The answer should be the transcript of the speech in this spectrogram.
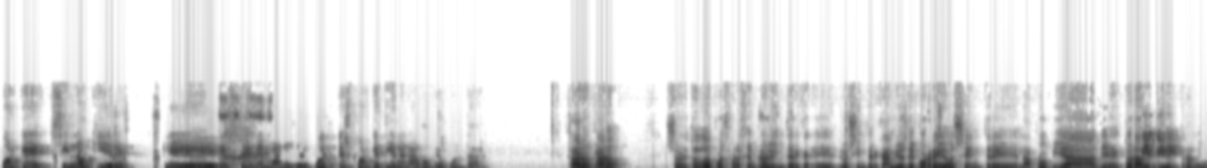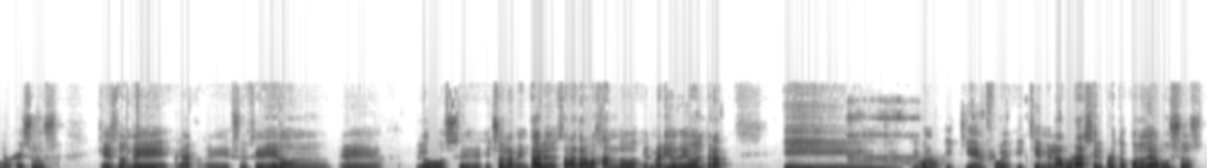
Porque si no quiere que estén en manos del juez es porque tienen algo que ocultar. Claro, claro sobre todo, pues, por ejemplo, eh, los intercambios de correos entre la propia directora del Centro Niño Jesús, que es donde eh, sucedieron eh, los hechos lamentables, donde estaba trabajando el marido de Oltra, y, bueno, y quien fue, y quien elaborase el protocolo de abusos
